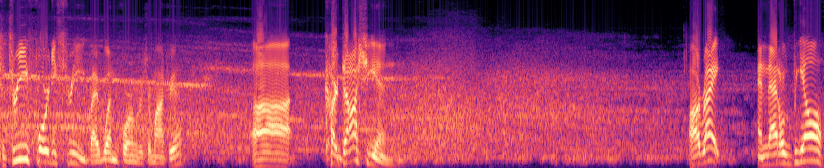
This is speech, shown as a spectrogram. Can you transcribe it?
to 343 by one form of gematria. Uh, Kardashian. All right, and that'll be all.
